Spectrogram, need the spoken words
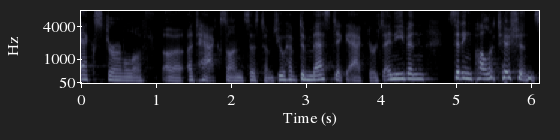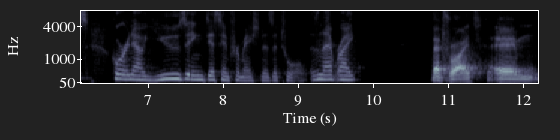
external uh, attacks on systems. You have domestic actors and even sitting politicians who are now using disinformation as a tool. Isn't that right? That's right. Um,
